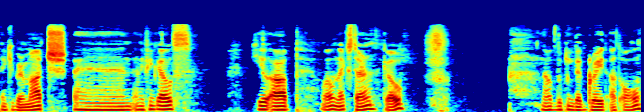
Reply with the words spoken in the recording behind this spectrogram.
Thank you very much. And anything else? Heal up. Well, next turn. Go. Not looking that great at all.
